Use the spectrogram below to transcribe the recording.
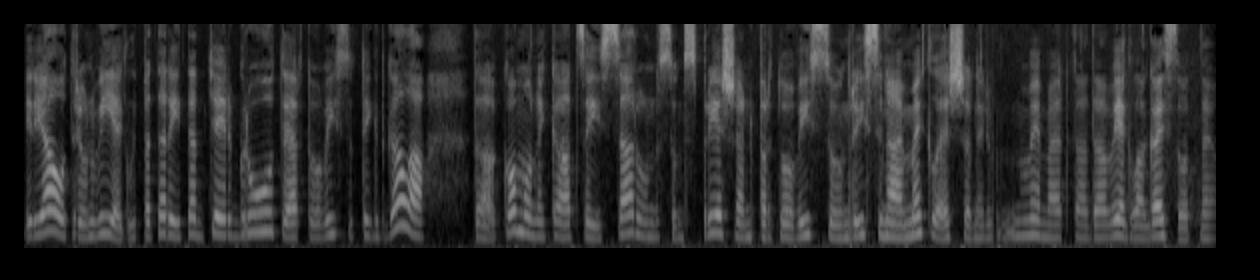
Ir jautri un viegli, pat arī tad, ja ir grūti ar to visu tikt galā, tā komunikācija, sarunas un spriešana par to visu un risinājumu meklēšana ir nu, vienmēr tādā vieglā gaisotnē.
